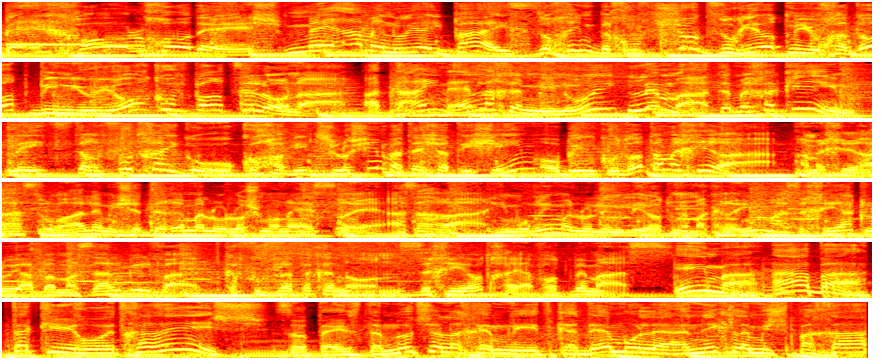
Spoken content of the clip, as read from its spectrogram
בכל חודש, 100 מנויי פיס זוכים בחופשות זוגיות מיוחדות בניו יורק ובברצלונה. עדיין אין לכם מינוי? למה אתם מחכים? להצטרפות חייגו כוכבית 3990 או בנקודות המכירה. המכירה אסורה למי שטרם מלאו לו 18. אזהרה, הימורים עלולים להיות ממכרים, הזכייה תלויה במזל בלבד. כפוף לתקנון, זכיות חייבות במס. אמא, אבא, תכירו את חריש. זאת ההזדמנות שלכם להתקדם ולהעניק למשפחה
